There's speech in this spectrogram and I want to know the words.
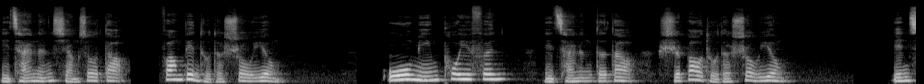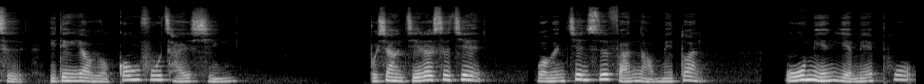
你才能享受到方便土的受用。无明破一分。你才能得到十报土的受用，因此一定要有功夫才行。不像极乐世界，我们见思烦恼没断，无明也没破，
